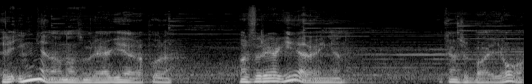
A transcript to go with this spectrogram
Är det ingen annan som reagerar på det? Varför reagerar ingen? Det kanske bara är jag.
